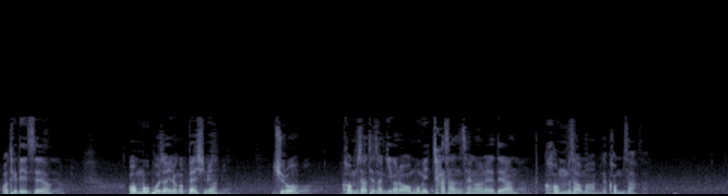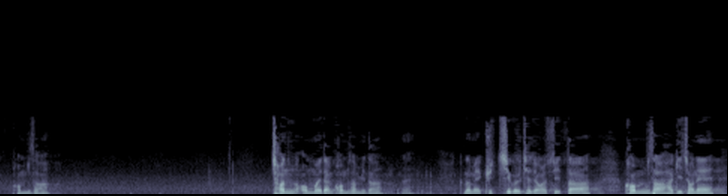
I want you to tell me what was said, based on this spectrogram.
어떻게 돼 있어요? 업무 보자 이런 거 빼시면 주로 검사 대상 기관의 업무 및 자산 생활에 대한 검사만 합니다. 검사. 검사. 전 업무에 대한 검사입니다. 네. 그 다음에 규칙을 제정할 수 있다. 검사하기 전에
